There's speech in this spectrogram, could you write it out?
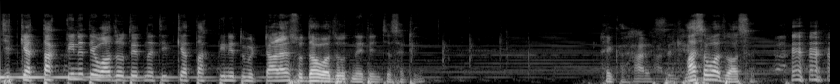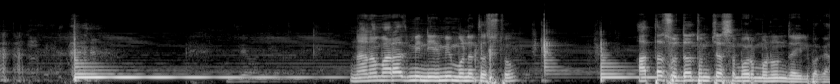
जितक्या ताकदीने ते वाजवतात ना तितक्या ताकदीने तुम्ही टाळ्या सुद्धा वाजवत नाही त्यांच्यासाठी. हे का? असं वाजवा असं. नाना महाराज मी नेहमी म्हणत असतो आता सुद्धा तुमच्यासमोर म्हणून जाईल बघा.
